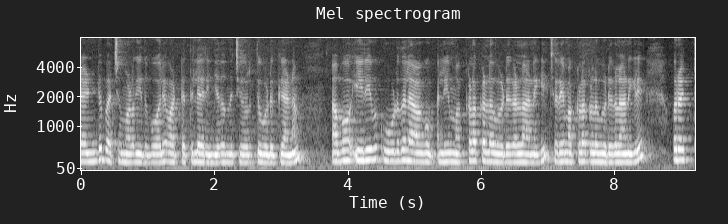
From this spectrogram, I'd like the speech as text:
രണ്ട് പച്ചമുളക് ഇതുപോലെ വട്ടത്തിൽ അരിഞ്ഞതൊന്ന് ചേർത്ത് കൊടുക്കുകയാണ് അപ്പോൾ എരിവ് കൂടുതലാകും അല്ലെങ്കിൽ മക്കളൊക്കെ ഉള്ള വീടുകളിലാണെങ്കിൽ ചെറിയ മക്കളൊക്കെ ഉള്ള വീടുകളാണെങ്കിൽ ഒരൊറ്റ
